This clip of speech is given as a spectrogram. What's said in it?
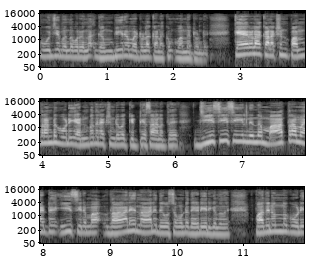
പൂജ്യം എന്ന് പറയുന്ന ഗംഭീരമായിട്ടുള്ള കണക്കും വന്നിട്ടുണ്ട്. കേരള കളക്ഷൻ പന്ത്രണ്ട് കോടി എൺപത് ലക്ഷം രൂപ കിട്ടിയ സ്ഥാനത്ത് ജി സി സിയിൽ നിന്ന് മാത്രമായിട്ട് ഈ സിനിമ നാല് നാല് ദിവസം കൊണ്ട് നേടിയിരിക്കുന്നത് പതിനൊന്ന് കോടി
